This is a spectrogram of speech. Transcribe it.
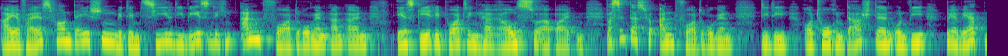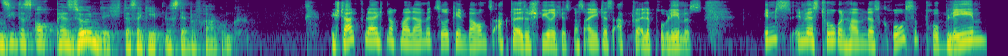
IFRS Foundation mit dem Ziel, die wesentlichen Anforderungen an ein ESG-Reporting herauszuarbeiten. Was sind das für Anforderungen, die die Autoren darstellen und wie bewerten Sie das auch persönlich, das Ergebnis der Befragung? Ich starte vielleicht nochmal damit zurückgehen, warum es aktuell so schwierig ist, was eigentlich das aktuelle Problem ist. Investoren haben das große Problem,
